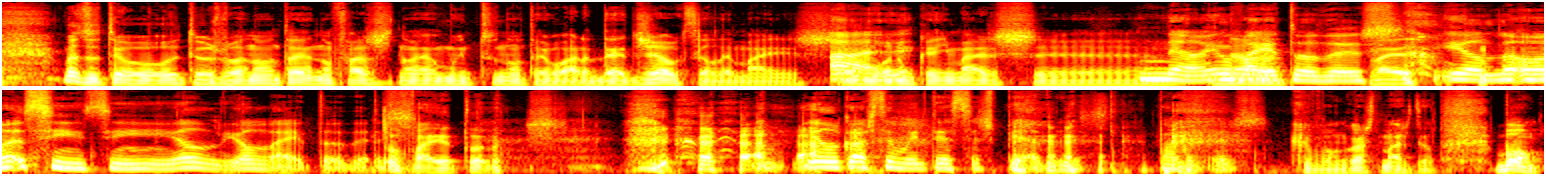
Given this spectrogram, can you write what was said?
mas o teu, o teu João não tem, não faz, não é muito, não tem o ar de dead jokes, ele é mais é Ah, humor um é- bocadinho mais. eh, Não, ele vai a todas. Vai, Ele não, sim, sim, ele, ele vai a todas. ele vai a todas. Ele gosta muito dessas piadas pardas. Que bom, gosto mais dele. Bom,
